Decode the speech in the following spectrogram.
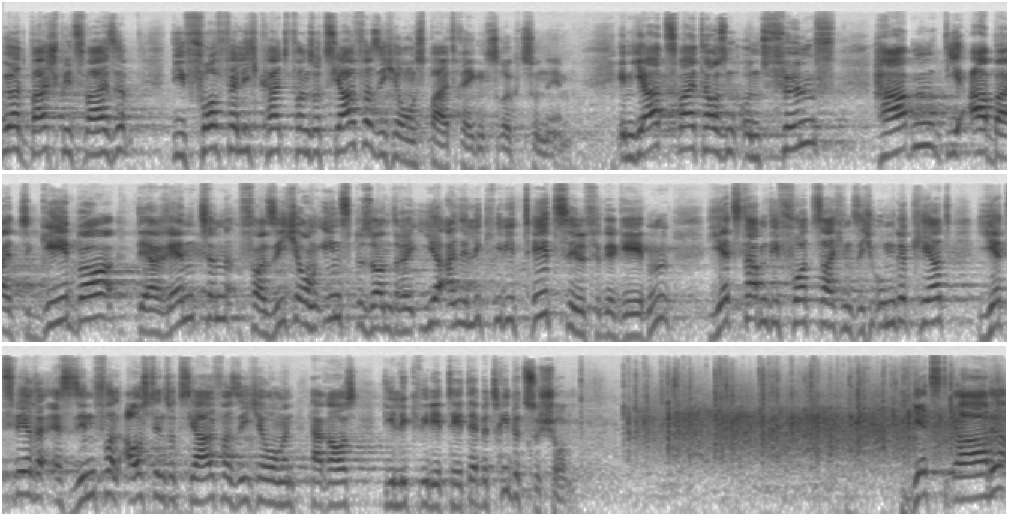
gehört beispielsweise die Vorfälligkeit von Sozialversicherungsbeiträgen zurückzunehmen. Im Jahr 2005 haben die Arbeitgeber der Rentenversicherung, insbesondere ihr, eine Liquiditätshilfe gegeben. Jetzt haben die Vorzeichen sich umgekehrt. Jetzt wäre es sinnvoll, aus den Sozialversicherungen heraus die Liquidität der Betriebe zu schonen. Jetzt gerade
